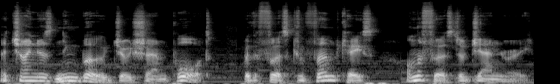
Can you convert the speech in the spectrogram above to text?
at China's Ningbo Zhoushan port, with the first confirmed case on the 1st of January.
